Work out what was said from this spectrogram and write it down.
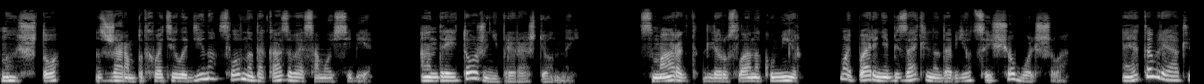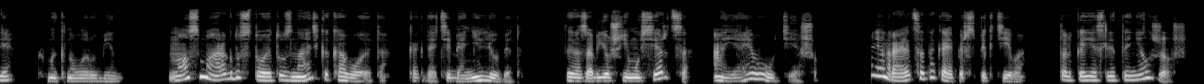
«Ну и что?» — с жаром подхватила Дина, словно доказывая самой себе. «Андрей тоже неприрожденный. Смарагд для Руслана кумир. Мой парень обязательно добьется еще большего». «Это вряд ли», — хмыкнула Рубин. «Но Смарагду стоит узнать, каково это, когда тебя не любят. Ты разобьешь ему сердце, а я его утешу. Мне нравится такая перспектива, только если ты не лжешь.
